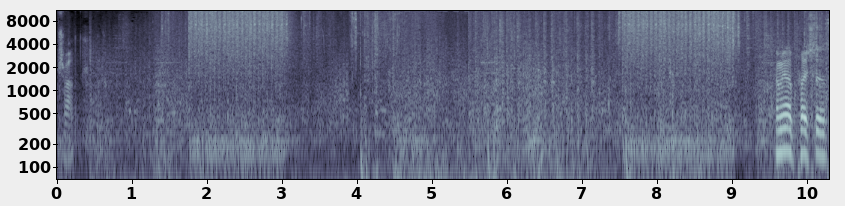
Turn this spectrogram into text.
truck. I'm gonna push this.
